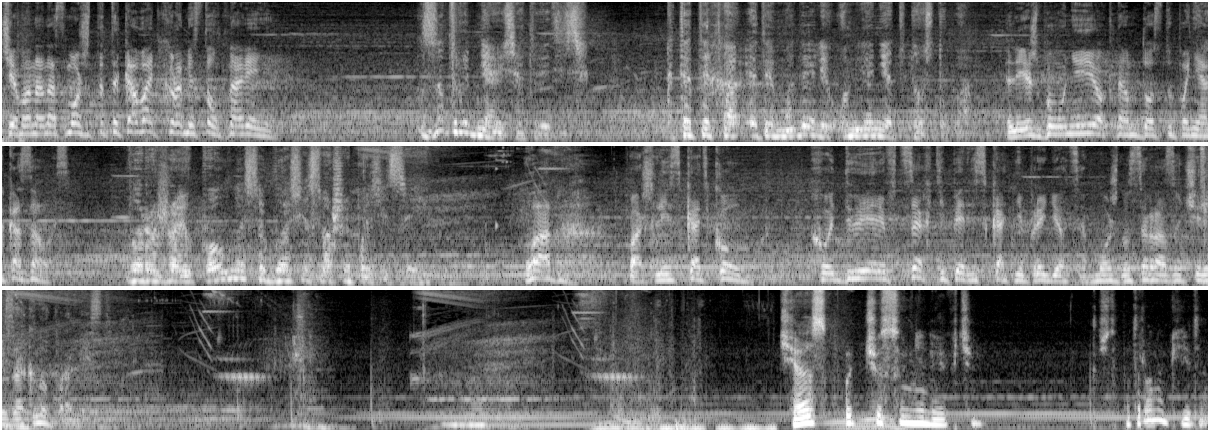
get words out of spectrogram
Чем она нас может атаковать, кроме столкновения? Затрудняюсь ответить. К ТТХ этой модели у меня нет доступа. Лишь бы у нее к нам доступа не оказалось. Выражаю полное согласие с вашей позицией. Ладно, пошли искать колбу. Хоть двери в цех теперь искать не придется. Можно сразу через окно пролезть. Час от часу не легче. Патроны какие-то?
